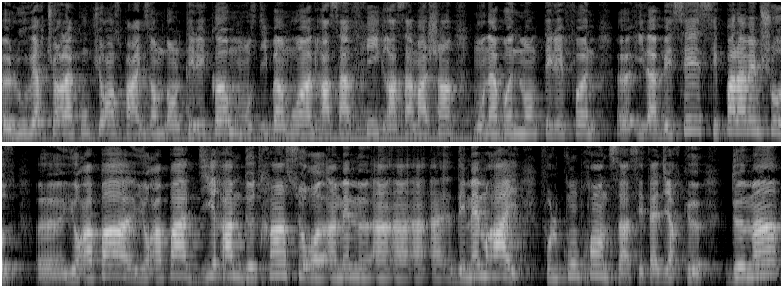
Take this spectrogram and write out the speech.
euh, l'ouverture à la concurrence, par exemple, dans le télécom, où on se dit, ben moi, grâce à Free, grâce à machin, mon abonnement de téléphone, euh, il a baissé. C'est pas la même chose. Euh, Il y aura pas, il y aura pas 10 rames de train sur euh, un même, des mêmes rails. Faut le comprendre ça. C'est-à-dire que demain,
